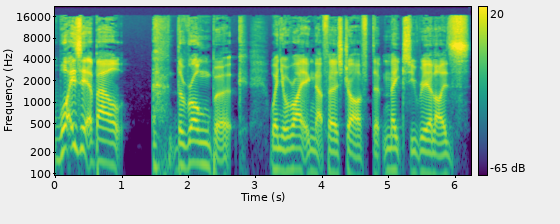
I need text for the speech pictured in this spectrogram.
What is it about the wrong book when you're writing that first draft that makes you realize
